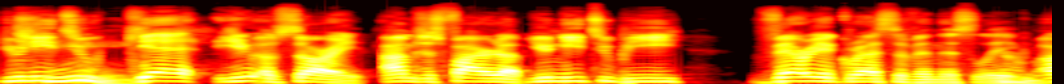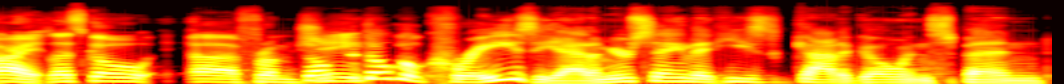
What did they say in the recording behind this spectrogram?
You need to get you I'm sorry. I'm just fired up. You need to be very aggressive in this league. All right, let's go uh, from Jay. Don't, don't go crazy, Adam. You're saying that he's got to go and spend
